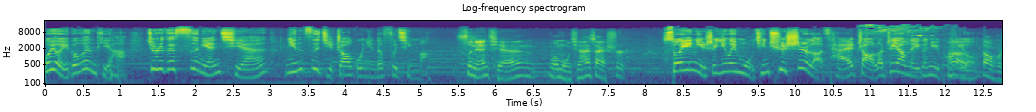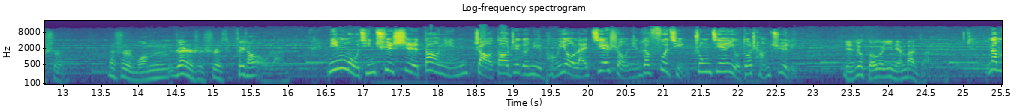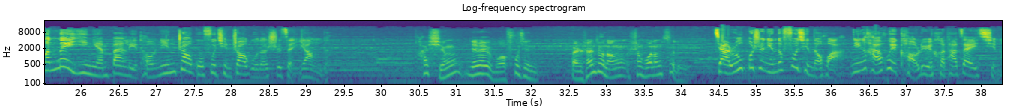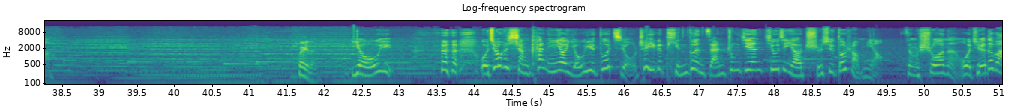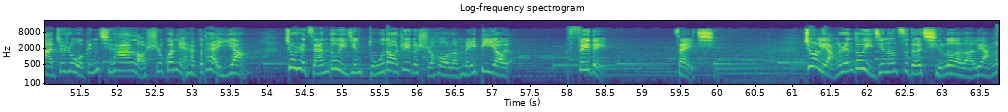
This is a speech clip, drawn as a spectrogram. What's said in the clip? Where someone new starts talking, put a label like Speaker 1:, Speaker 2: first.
Speaker 1: 我有一个问题哈，就是在四年前，您自己照顾您的父亲吗？
Speaker 2: 四年前我母亲还在世，
Speaker 1: 所以你是因为母亲去世了，才找了这样的一个女朋友？
Speaker 2: 倒不是，那是我们认识是非常偶然。
Speaker 1: 您母亲去世到您找到这个女朋友来接手您的父亲，中间有多长距离？
Speaker 2: 也就隔个一年半载。
Speaker 1: 那么那一年半里头，您照顾父亲照顾的是怎样的？
Speaker 2: 还行，因为我父亲本身就能生活能自理。
Speaker 1: 假如不是您的父亲的话，您还会考虑和他在一起吗？
Speaker 2: 会的。
Speaker 1: 犹豫，我就是想看您要犹豫多久。这一个停顿，咱中间究竟要持续多少秒？怎么说呢？我觉得吧，就是我跟其他老师观点还不太一样，就是咱都已经读到这个时候了，没必要非得在一起。就两个人都已经能自得其乐了，两个。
